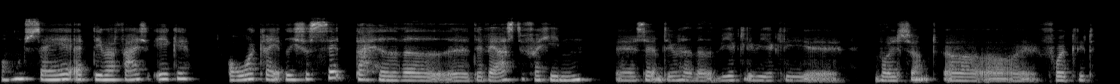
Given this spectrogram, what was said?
Og hun sagde, at det var faktisk ikke overgrebet i sig selv, der havde været øh, det værste for hende, øh, selvom det jo havde været virkelig, virkelig øh, voldsomt og, og øh, frygteligt.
